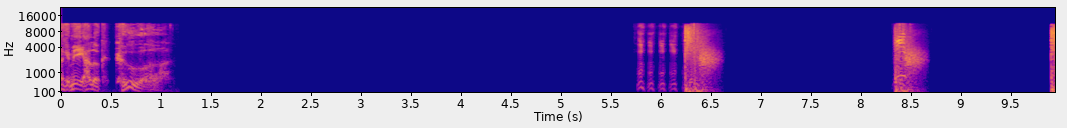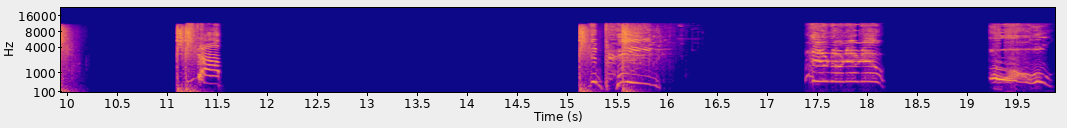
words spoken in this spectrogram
Look at me, I look cool. Stop! The pain! No, no, no, no! Oh!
